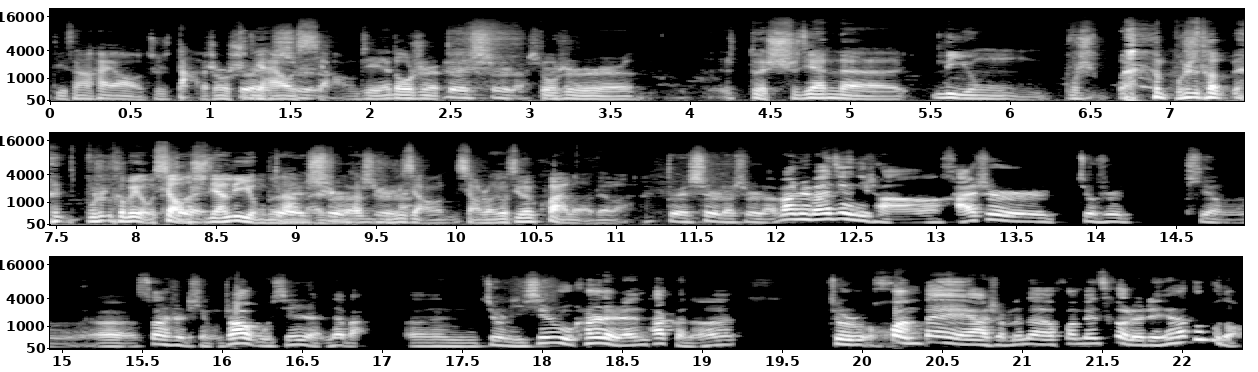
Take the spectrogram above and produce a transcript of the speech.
第三还要就是打的时候时间还要想，这些都是对是的是的都是对时间的利用不是 不是特别不是特别有效的时间利用，对他们来说，只是想享受游戏的快乐，对吧？对，是的，是的，万智牌竞技场还是就是挺呃，算是挺照顾新人的吧。嗯，就是你新入坑的人，他可能就是换背啊什么的，换背策略这些他都不懂。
